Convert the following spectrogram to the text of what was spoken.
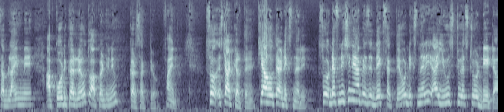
सबलाइन में आप कोड कर रहे हो तो आप कंटिन्यू कर सकते हो। फाइन सो so, स्टार्ट करते हैं। क्या होता है डिक्शनरी सो डेफिनेशन यहाँ पे देख सकते हो। Dictionary I use to store data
